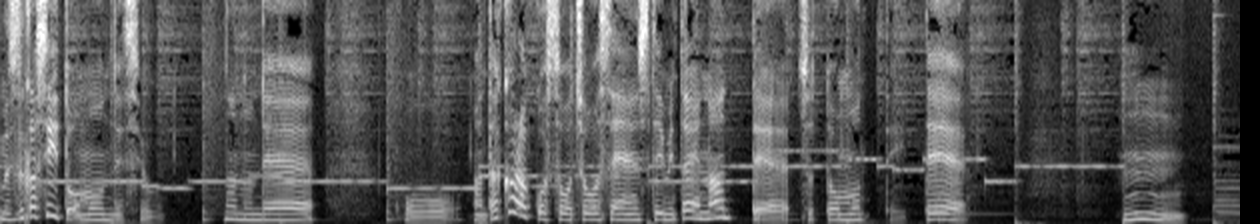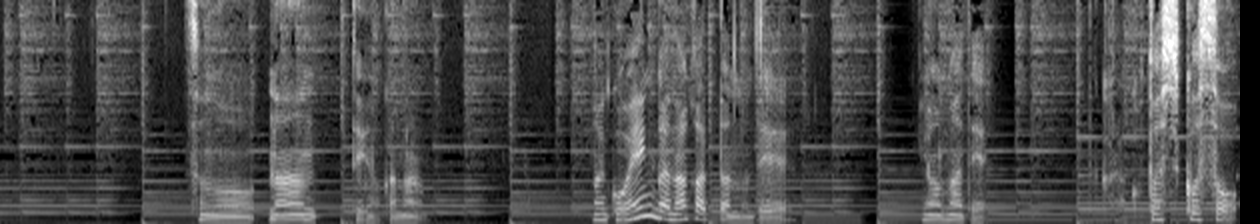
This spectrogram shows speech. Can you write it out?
難しいと思うんですよ。なのでこう、まあ、だからこそ挑戦してみたいなってずっと思っていてうん。そのなんていうのかな、まあ、ご縁がなかったので今まで。だから今年こそ。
